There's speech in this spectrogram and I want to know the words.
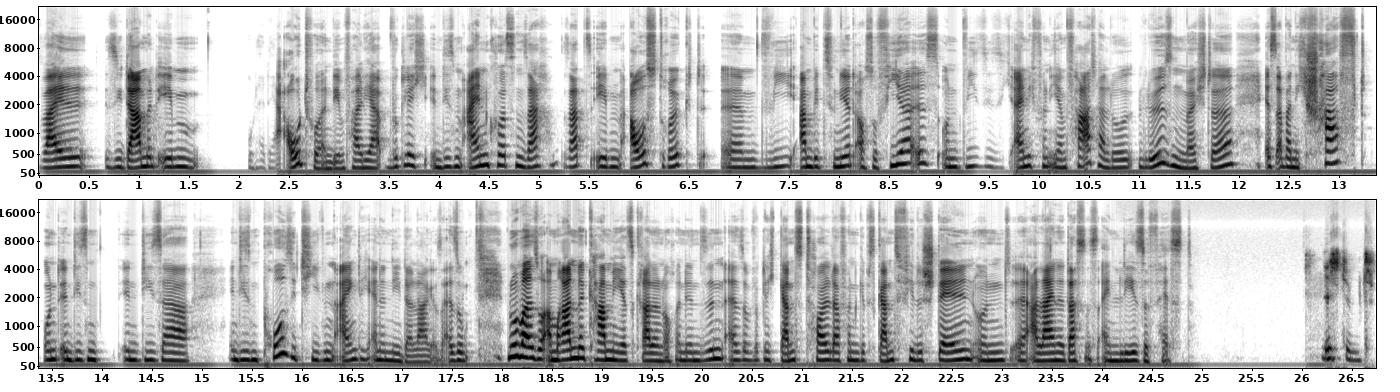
weil sie damit eben, oder der Autor in dem Fall ja wirklich in diesem einen kurzen Sach Satz eben ausdrückt, ähm, wie ambitioniert auch Sophia ist und wie sie sich eigentlich von ihrem Vater lösen möchte, es aber nicht schafft und in, diesem, in dieser in diesem Positiven eigentlich eine Niederlage ist. Also nur mal so am Rande kam mir jetzt gerade noch in den Sinn. Also wirklich ganz toll, davon gibt es ganz viele Stellen und äh, alleine das ist ein Lesefest. Das stimmt.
